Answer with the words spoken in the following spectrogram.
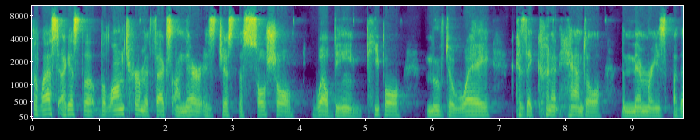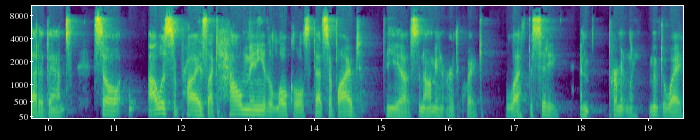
the last i guess the, the long-term effects on there is just the social well-being. People moved away because they couldn't handle the memories of that event. So I was surprised, like how many of the locals that survived the uh, tsunami and earthquake left the city and permanently moved away.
